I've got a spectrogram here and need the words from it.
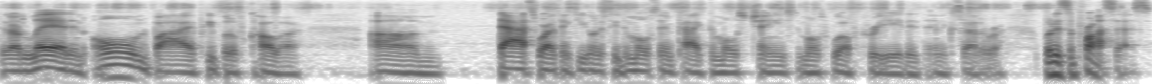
that are led and owned by people of color, um, that's where I think you're going to see the most impact, the most change, the most wealth created, and et cetera. But it's a process,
